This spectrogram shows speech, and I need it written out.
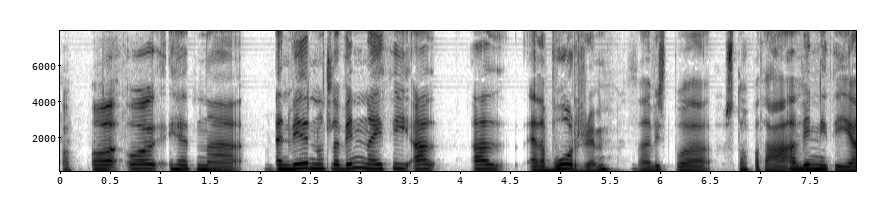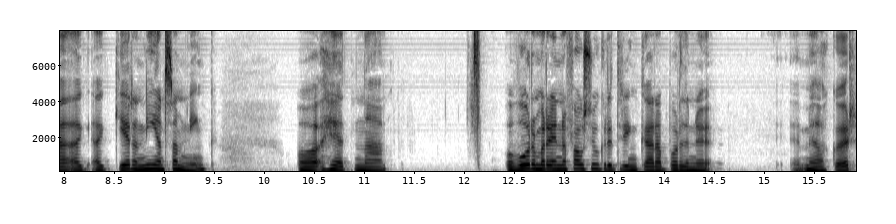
og, og hérna en við erum náttúrulega að vinna í því að, að eða vorum, það er vist búið að stoppa það, að Mm. vinna í því að, að gera nýjan samning. Og hérna og vorum að reyna að fá sjúkritryngar að borðinu með okkur.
